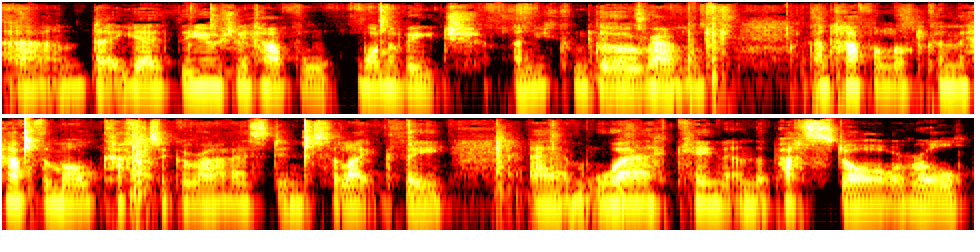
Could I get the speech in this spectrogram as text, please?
And uh, yeah, they usually have one of each and you can go around and have a look and they have them all categorised into like the um, working and the pastoral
